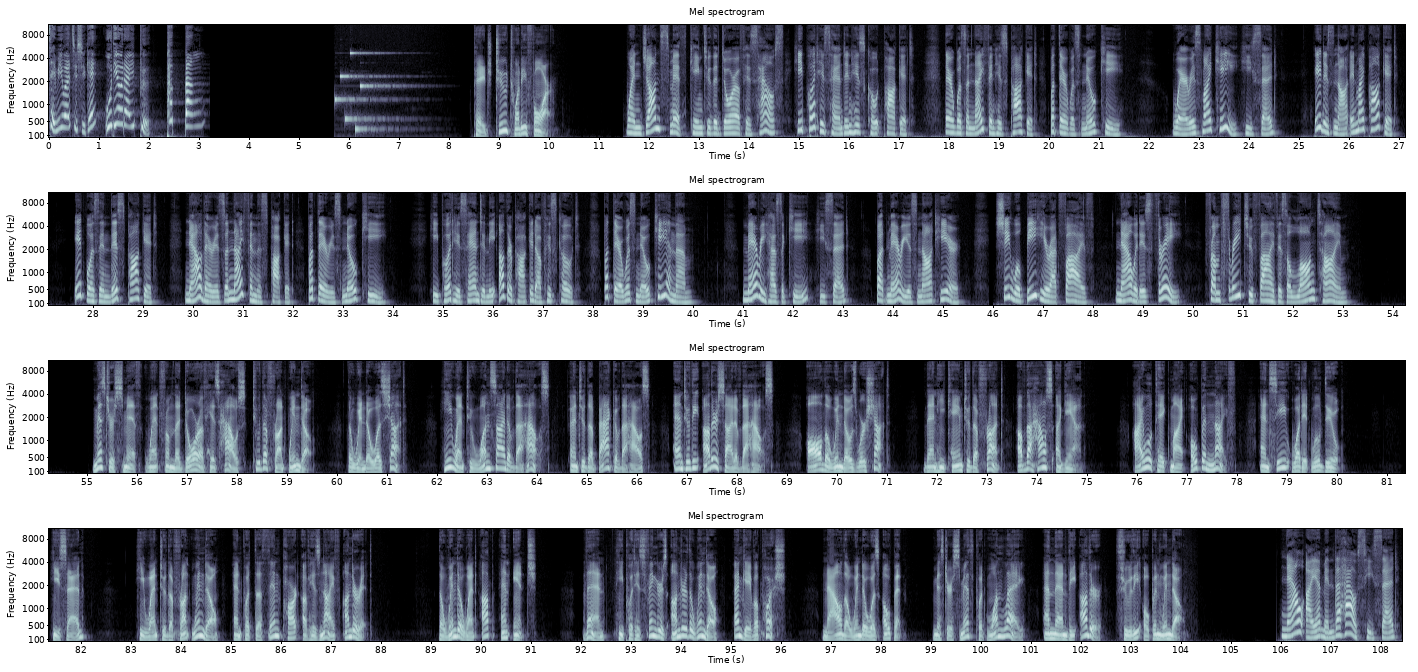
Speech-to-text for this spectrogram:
재미와 지식의 오디오 라이프 팝빵 Page 224. When John Smith came to the door of his house, he put his hand in his coat pocket. There was a knife in his pocket, but there was no key. Where is my key? he said. It is not in my pocket. It was in this pocket. Now there is a knife in this pocket, but there is no key. He put his hand in the other pocket of his coat, but there was no key in them. Mary has a key, he said, but Mary is not here. She will be here at five. Now it is three. From three to five is a long time. Mr. Smith went from the door of his house to the front window. The window was shut. He went to one side of the house, and to the back of the house, and to the other side of the house. All the windows were shut. Then he came to the front of the house again. I will take my open knife and see what it will do. He said. He went to the front window and put the thin part of his knife under it. The window went up an inch. Then he put his fingers under the window and gave a push. Now the window was open. Mr. Smith put one leg and then the other through the open window. Now I am in the house, he said.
